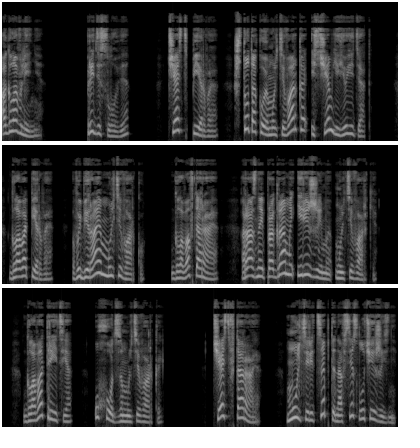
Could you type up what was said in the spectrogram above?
Оглавление. Предисловие. Часть первая. Что такое мультиварка и с чем ее едят? Глава первая. Выбираем мультиварку. Глава вторая. Разные программы и режимы мультиварки. Глава третья. Уход за мультиваркой. Часть вторая. Мультирецепты на все случаи жизни.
